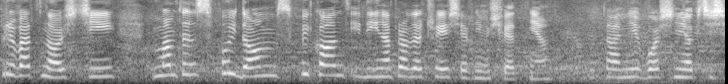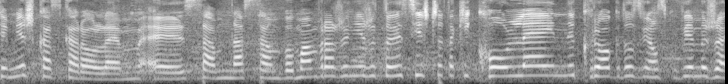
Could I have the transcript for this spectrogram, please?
prywatności, mam ten swój dom, swój kąt i, i naprawdę czuję się w nim świetnie. Pytanie właśnie, jak Ci się mieszka z Karolem e, sam na sam, bo mam wrażenie, że to jest jeszcze taki kolejny krok do związku. Wiemy, że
